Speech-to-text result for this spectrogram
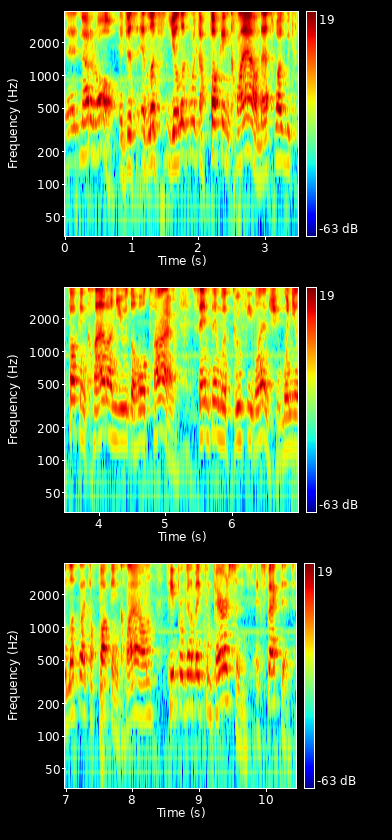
Eh, not at all. It just it looks you look like a fucking clown. That's why we fucking clown on you the whole time. Same thing with Goofy Lynch. When you look like a fucking clown, people are gonna make comparisons. Expect it.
